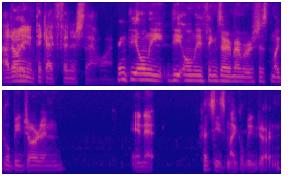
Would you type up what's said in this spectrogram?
I don't good. even think I finished that one. I think the only the only things I remember is just Michael B. Jordan in it because he's Michael B. Jordan.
